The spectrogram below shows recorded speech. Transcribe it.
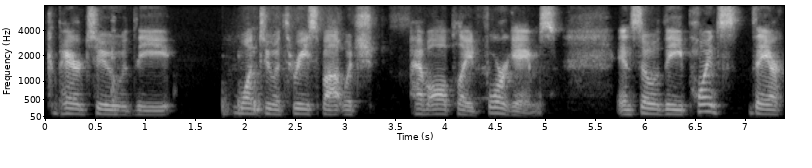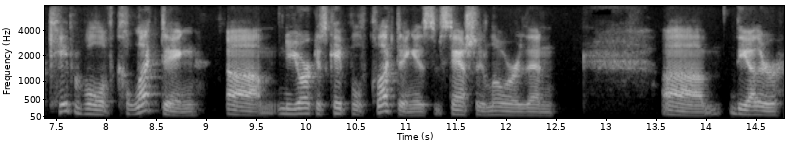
compared to the one, two, and three spot, which have all played four games. And so the points they are capable of collecting, um, New York is capable of collecting, is substantially lower than um, the other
